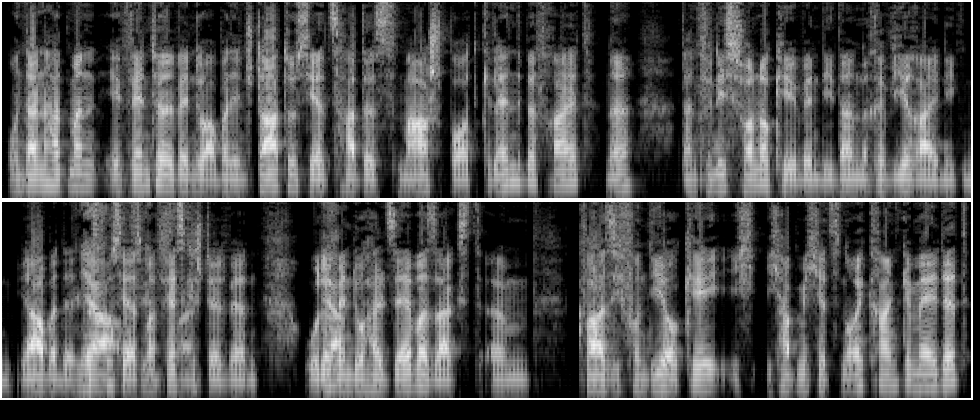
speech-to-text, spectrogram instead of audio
Und dann hat man eventuell, wenn du aber den Status jetzt hattest, Marschsport Gelände befreit, ne, dann finde ich es schon okay, wenn die dann Revier reinigen. Ja, aber das ja, muss ja erstmal festgestellt werden. Oder ja. wenn du halt selber sagst, ähm, quasi von dir, okay, ich, ich habe mich jetzt neu krank gemeldet,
